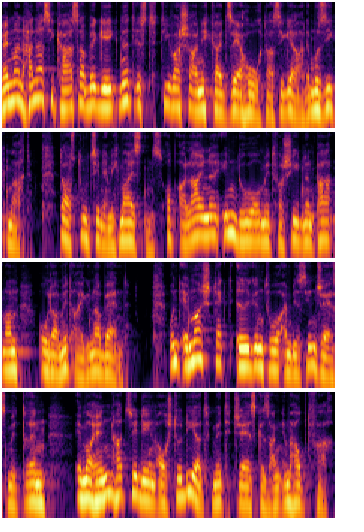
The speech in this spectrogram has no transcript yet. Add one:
Wenn man Hanna Sikasa begegnet, ist die Wahrscheinlichkeit sehr hoch, dass sie gerade Musik macht. Das tut sie nämlich meistens, ob alleine, im Duo mit verschiedenen Partnern oder mit eigener Band. Und immer steckt irgendwo ein bisschen Jazz mit drin. Immerhin hat sie den auch studiert mit Jazzgesang im Hauptfach.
